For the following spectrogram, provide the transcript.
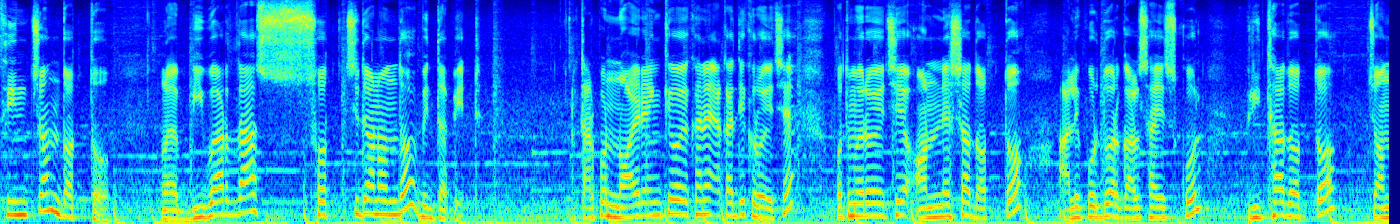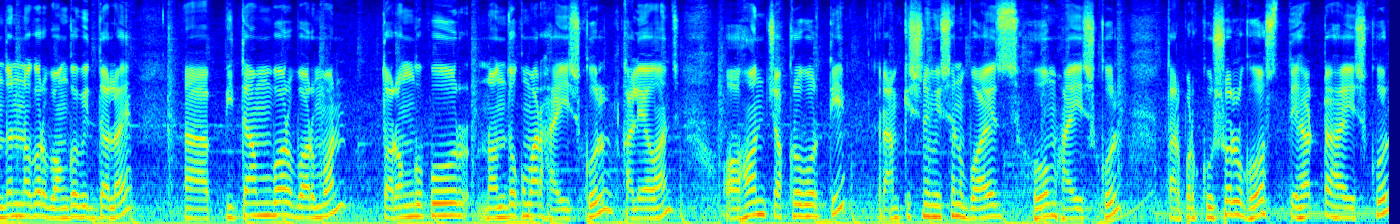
সিঞ্চন দত্ত বিবারদা সচ্চিদানন্দ বিদ্যাপীঠ। তারপর নয় র্যাঙ্কেও এখানে একাধিক রয়েছে। প্রথমে রয়েছে Anwesha Dutta, Alipurduar girls high school, Pritha Dutta, Chandannagar Banga Vidyalaya Pitambar Barman, Tarangapur Nandakumar high school, Kaliaganj. Ahan Chakraborty, Ramakrishna mission boys home high school, তারপর কুশল ঘোষ তেহাট্টা হাই স্কুল,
